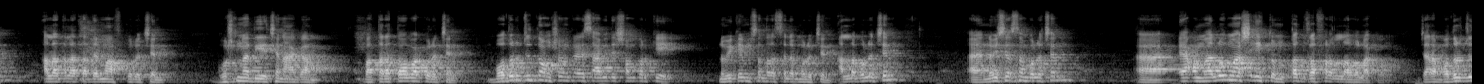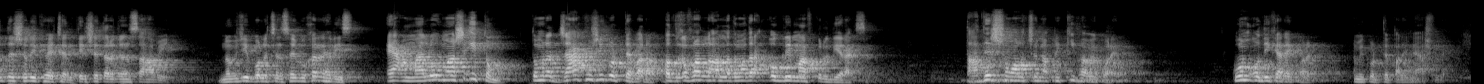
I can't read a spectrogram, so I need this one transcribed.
আল্লাহ তালা তাদের মাফ করেছেন, ঘোষণা দিয়েছেন আগাম। বা তারা তবা করেছেন। বদর যুদ্ধ অংশগ্রহণকারী সাহাবিদের সম্পর্কে নবী করিম সাল্লাহ সাল্লাম বলেছেন, আল্লাহ বলেছেন নবী সাল্লাম বলেছেন আমালু মাস ইতুম কদ গফর আল্লাহ যারা বদর যুদ্ধে শরিক হয়েছেন তিনশো তেরো জন সাহাবি, নবীজি বলেছেন সেই বুখারি হাদিস এ আমালু মাস ইতুম তোমরা যা খুশি করতে পারো, কদ গফর আল্লাহ আল্লাহ তোমাদের অগ্রিম মাফ করে দিয়ে রাখছে। তাদের সমালোচনা আপনি কীভাবে করেন? কোন অধিকারে করেন? আমি করতে পারি না আসলে।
